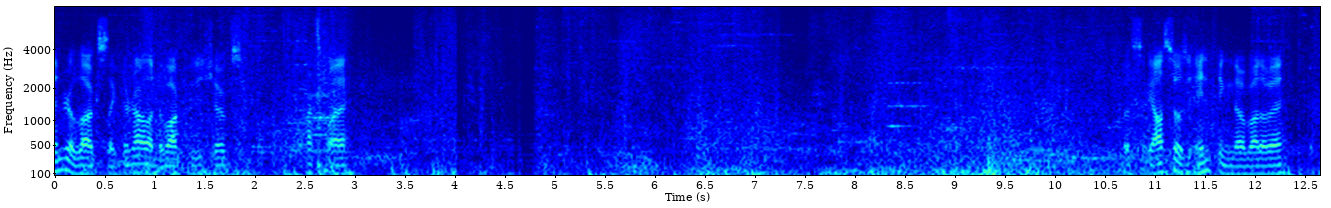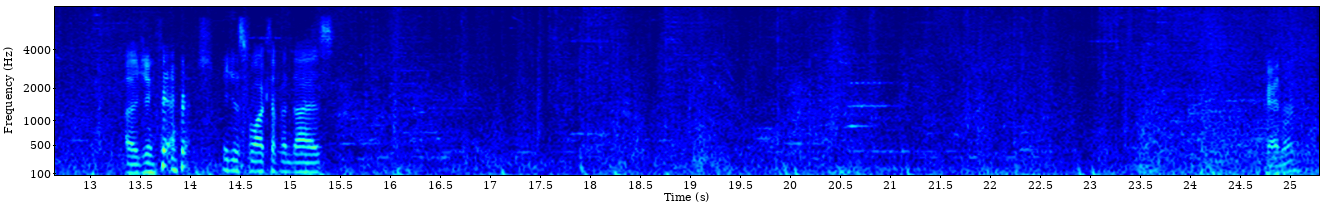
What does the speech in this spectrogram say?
Syndra Lux, like, they're not allowed to walk through these chokes. That's why. Yasuo's infing though, by the way. He just walks up and dies. Okay then.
